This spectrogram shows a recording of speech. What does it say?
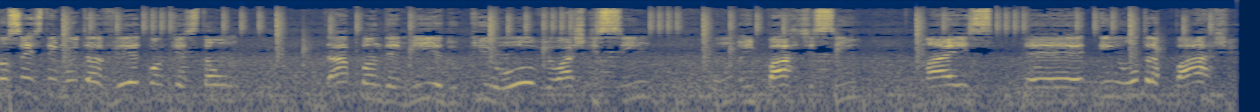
Não sei se tem muito a ver com a questão da pandemia, do que houve, eu acho que sim, em parte sim, mas é, em outra parte,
